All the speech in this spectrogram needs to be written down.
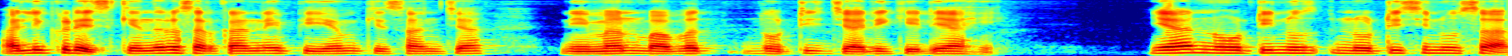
अलीकडेच केंद्र सरकारने पी एम किसानच्या नियमांबाबत नोटीस जारी केली आहे. या नोटीनु नोटिसीनुसार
